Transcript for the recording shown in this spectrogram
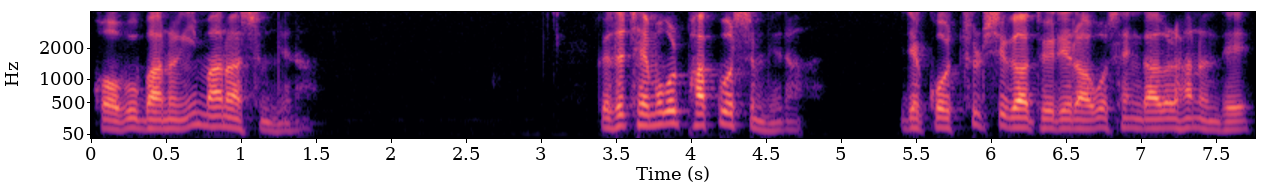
거부 반응이 많았습니다. 그래서 제목을 바꿨습니다. 이제 곧 출시가 되리라고 생각을 하는데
